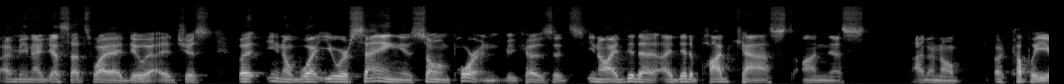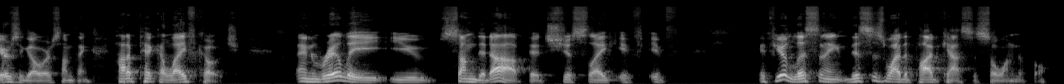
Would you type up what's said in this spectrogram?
I mean, I guess that's why I do it. It just, but you know, what you were saying is so important because it's, you know, I did a I did a podcast on this. I don't know, a couple years ago or something. How to pick a life coach and really you summed it up it's just like if if if you're listening this is why the podcast is so wonderful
